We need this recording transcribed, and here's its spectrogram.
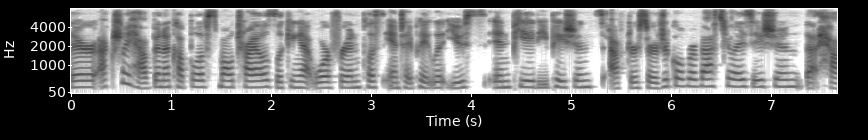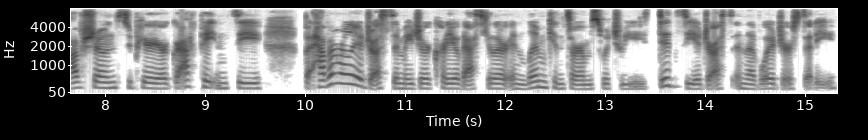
There actually have been a couple of small trials looking at warfarin plus antiplatelet use in PAD patients after surgical revascularization that have shown superior graft patency, but haven't really addressed the major cardiovascular and limb concerns, which we did see addressed in the Voyager study.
